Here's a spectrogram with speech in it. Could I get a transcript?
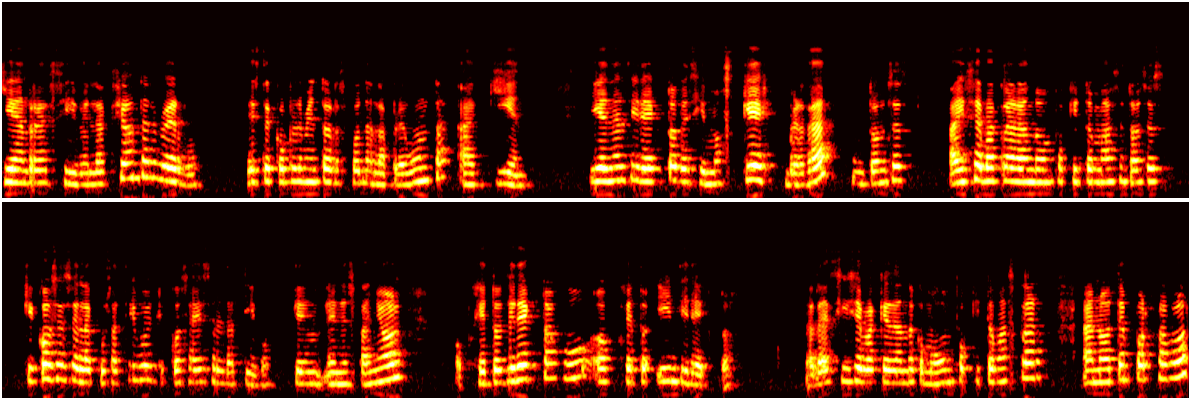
quien recibe la acción del verbo. Este complemento responde a la pregunta ¿a quién? Y en el directo decimos qué, ¿verdad? Entonces, ahí se va aclarando un poquito más. Entonces, ¿qué cosa es el acusativo y qué cosa es el dativo? Que en, en español objeto directo u objeto indirecto. ¿Vale? Así se va quedando como un poquito más claro. Anoten, por favor,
